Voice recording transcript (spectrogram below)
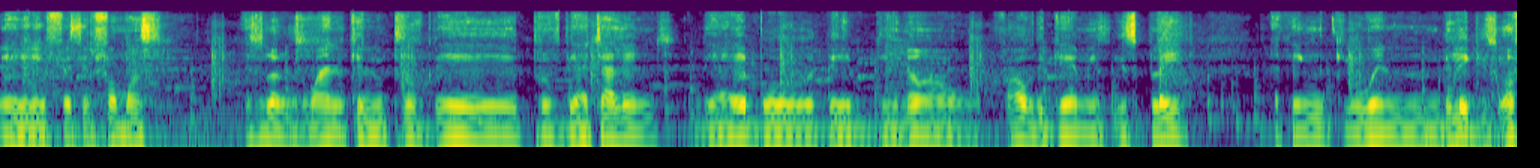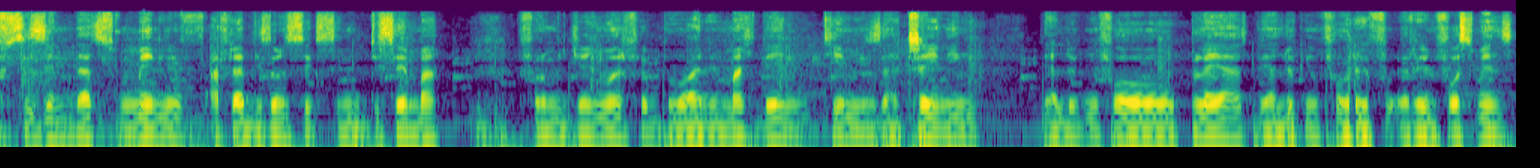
uh, first and foremost, as long as one can prove they prove their challenge, they are able, they, they know how, how the game is, is played. I think when the league is off season, that's mainly after the zone six in December, from January, February, and March. Then teams are training. They are looking for players. They are looking for reinf- reinforcements.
